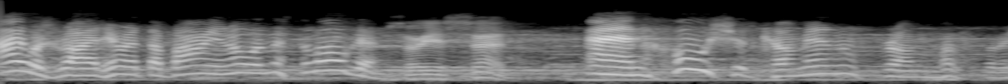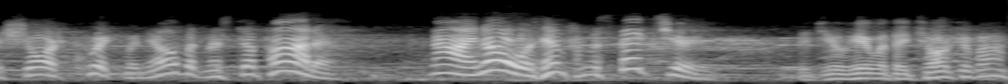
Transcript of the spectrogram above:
I was right here at the bar, you know, with Mr. Logan. So you said. And who should come in from for a short, quick one, you know, but Mr. Potter? Now, I know it was him from his pictures. Did you hear what they talked about?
